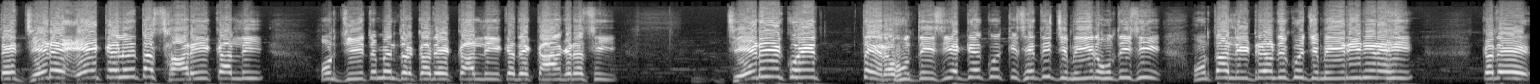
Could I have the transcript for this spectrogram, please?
ਤੇ ਜਿਹੜੇ ਇਹ ਕਹਿੰਦੇ ਤਾਂ ਸਾਰੇ ਅਕਾਲੀ। ਹੁਣ ਜੀਤ ਮਹਿੰਦਰ ਕਦੇ ਅਕਾਲੀ, ਕਦੇ ਕਾਂਗਰਸੀ। ਜਿਹੜੀ ਕੋਈ ਧਿਰ ਹੁੰਦੀ ਸੀ, ਅੱਗੇ ਕੋਈ ਕਿਸੇ ਦੀ ਜ਼ਮੀਰ ਹੁੰਦੀ ਸੀ, ਹੁਣ ਤਾਂ ਲੀਡਰਾਂ ਦੀ ਕੋਈ ਜ਼ਮੀਰ ਹੀ ਨਹੀਂ ਰਹੀ। ਕਦੇ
